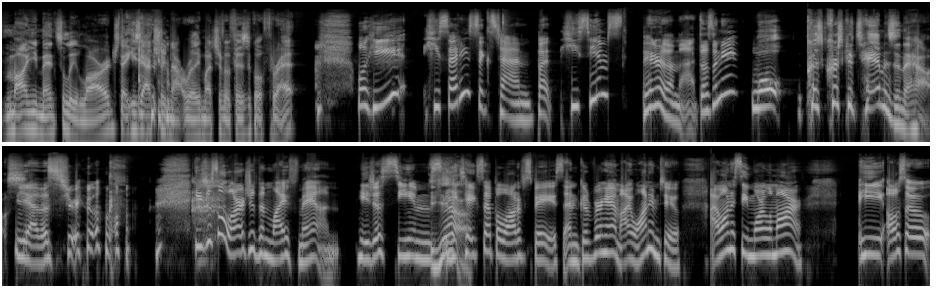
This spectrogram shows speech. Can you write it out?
monumentally large that he's actually not really much of a physical threat. Well, he he said he's 6'10, but he seems bigger than that, doesn't he? Well, because Chris Kattan is in the house. Yeah, that's true. he's just a larger than life man. He just seems Yeah. he takes up a lot of space and good for him. I want him to. I want to see more Lamar. He also,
